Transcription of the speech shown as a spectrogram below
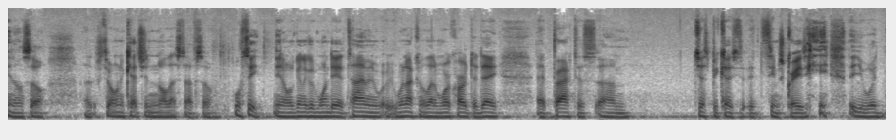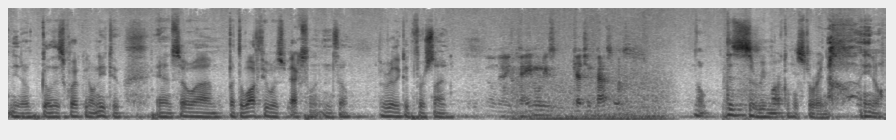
you know. So uh, throwing and catching and all that stuff. So we'll see. You know, we're going to go one day at a time, and we're, we're not going to let him work hard today at practice. Um, just because it seems crazy that you would, you know, go this quick. We don't need to. And so, um, but the walkthrough was excellent, and so a really good first sign. Any pain when he's catching passes? No, this is a remarkable story now. you know,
